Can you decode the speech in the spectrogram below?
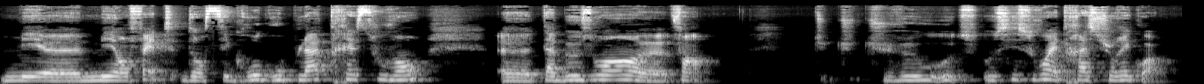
Mais, euh, mais en fait, dans ces gros groupes-là, très souvent, euh, tu as besoin, euh, enfin, tu, tu, veux aussi souvent être rassuré, quoi.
